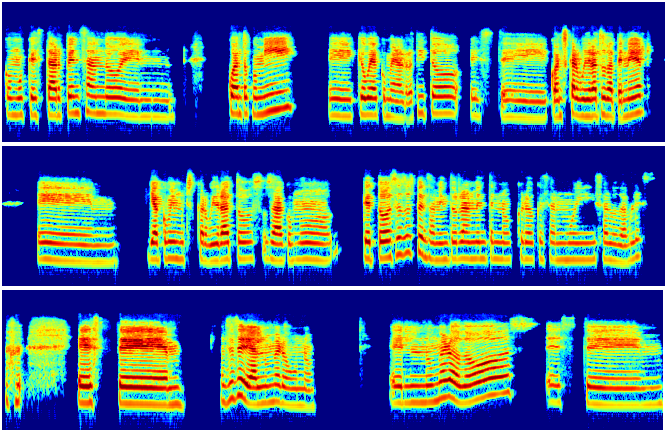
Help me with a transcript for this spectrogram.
como que estar pensando en cuánto comí, eh, qué voy a comer al ratito, este, cuántos carbohidratos va a tener, em, ya comí muchos carbohidratos, o sea, como que todos esos pensamientos realmente no creo que sean muy saludables. Este, ese sería el número uno. El número dos, este,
